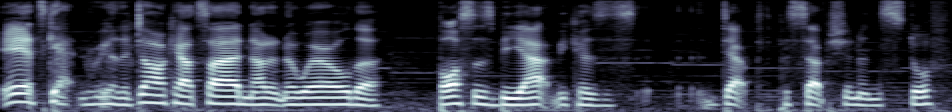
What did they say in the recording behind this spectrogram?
it's getting really dark outside and I don't know where all the bosses be at because depth perception and stuff.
